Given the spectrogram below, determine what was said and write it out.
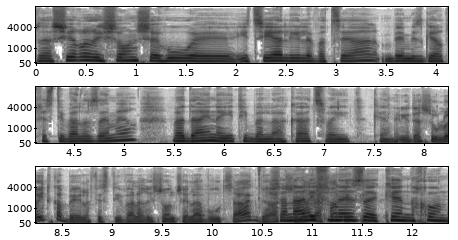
זה השיר הראשון שהוא uh, הציע לי לבצע במסגרת פסטיבל הזמר, ועדיין הייתי בלהקה הצבאית, כן. אני יודע שהוא לא התקבל לפסטיבל הראשון שאליו הוא הוצג, ורק שנה, שנה לאחר מכן. זה, כן, נכון,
